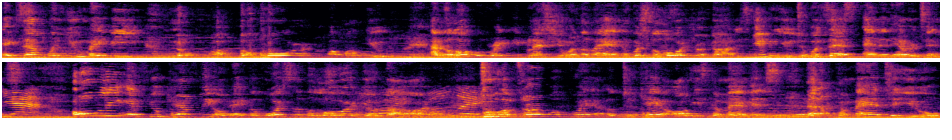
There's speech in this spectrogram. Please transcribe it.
except when you may be no, uh, no poor among you. And the Lord will greatly bless you in the land in which the Lord your God is giving you to possess an inheritance. Yes. Only if you carefully obey the voice of the Lord your God to observe to care all these commandments that I command to you,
